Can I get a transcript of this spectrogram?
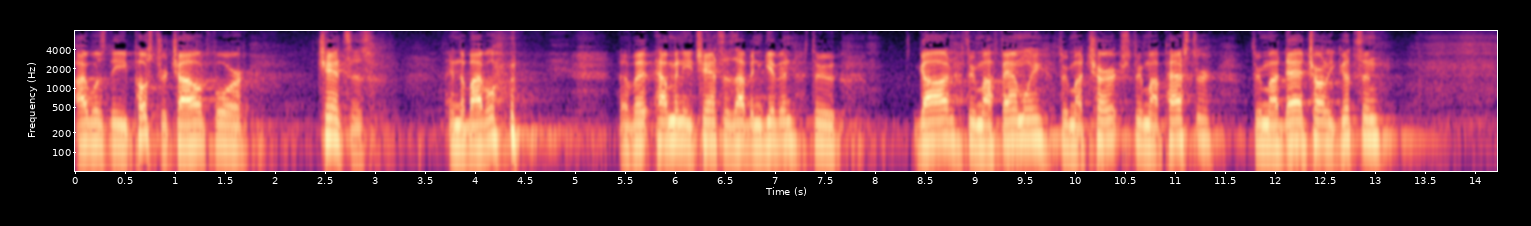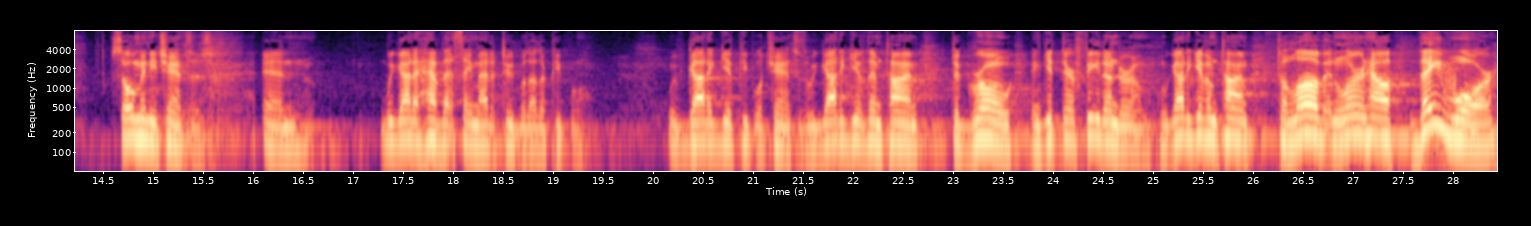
I was the poster child for chances in the Bible. of how many chances I've been given through God, through my family, through my church, through my pastor, through my dad, Charlie Goodson. So many chances. And we got to have that same attitude with other people. We've got to give people chances. We've got to give them time to grow and get their feet under them. We've got to give them time to love and learn how they war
